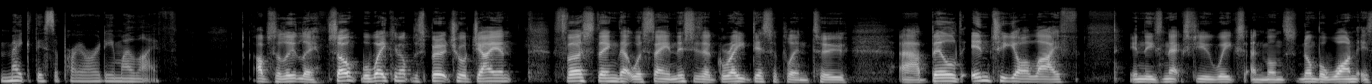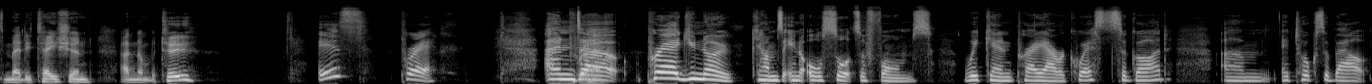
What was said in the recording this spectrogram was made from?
make this a priority in my life Absolutely. So we're waking up the spiritual giant. First thing that we're saying, this is a great discipline to uh, build into your life in these next few weeks and months. Number one is meditation, and number two, is prayer. And Prayer. Uh, prayer, you know, comes in all sorts of forms. We can pray our requests to God. Um, it talks about,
